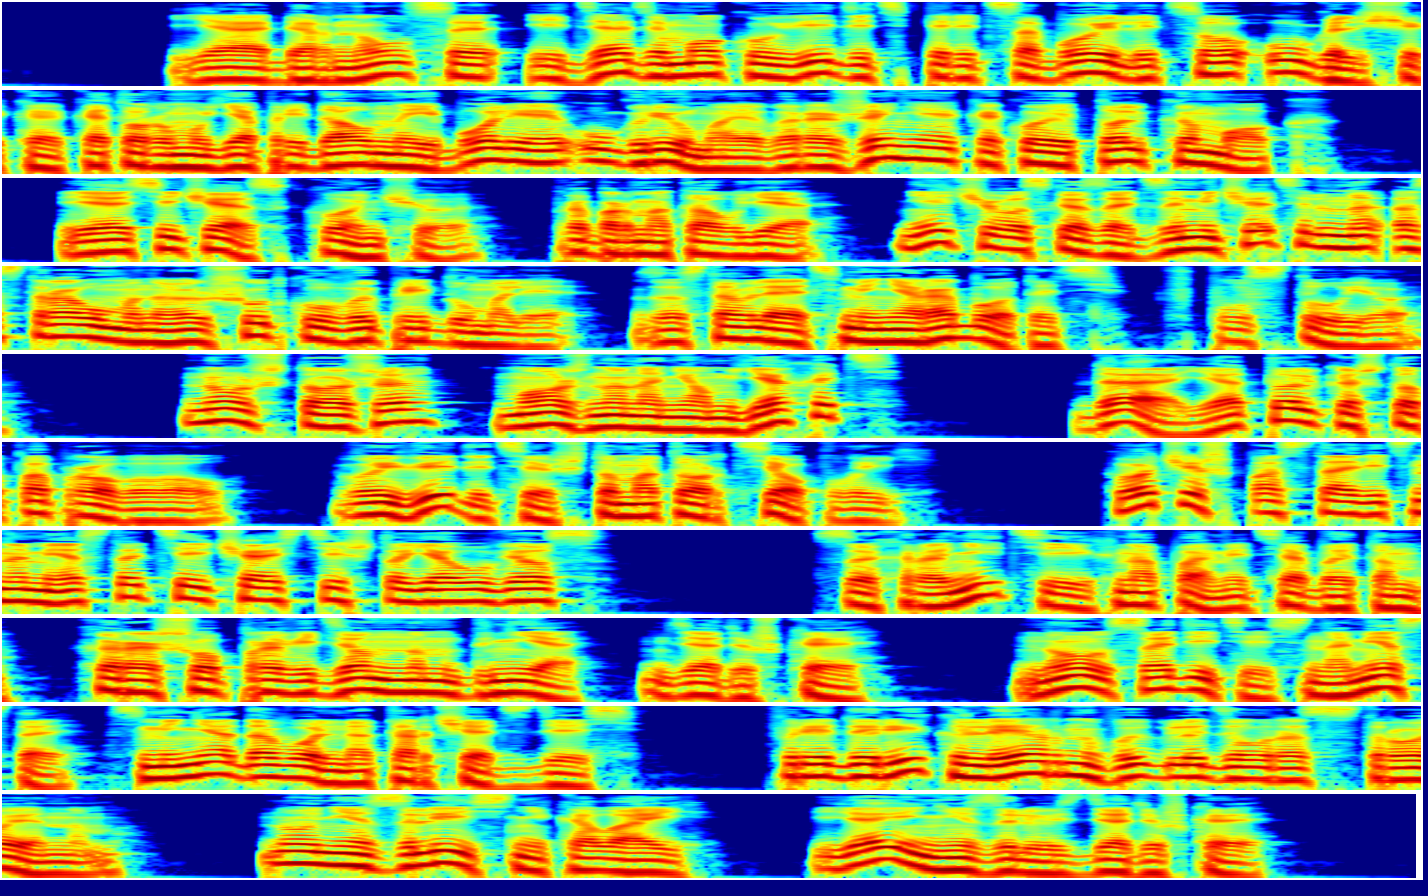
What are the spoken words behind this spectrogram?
Я обернулся, и дядя мог увидеть перед собой лицо угольщика, которому я придал наиболее угрюмое выражение, какое только мог. «Я сейчас кончу», — пробормотал я. «Нечего сказать, замечательно остроумную шутку вы придумали. Заставлять меня работать впустую». «Ну что же, можно на нем ехать?» «Да, я только что попробовал. Вы видите, что мотор теплый?» «Хочешь поставить на место те части, что я увез?» Сохраните их на память об этом хорошо проведенном дне, дядюшка. Ну, садитесь на место, с меня довольно торчать здесь». Фредерик Лерн выглядел расстроенным. «Ну не злись, Николай. Я и не злюсь, дядюшка.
